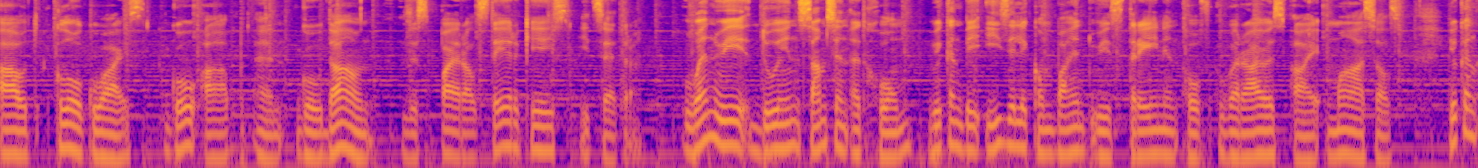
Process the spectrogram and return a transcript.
out clockwise, go up and go down the spiral staircase, etc. When we doing something at home, we can be easily combined with training of various eye muscles. You can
